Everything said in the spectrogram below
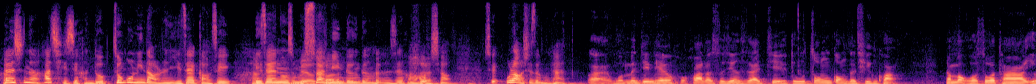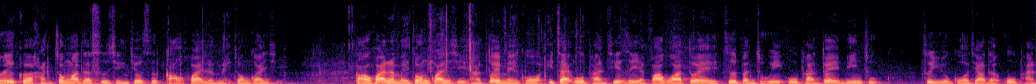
但是呢，他其实很多中共领导人也在搞这，也在弄 什么算命等等的，是很好笑。所以吴老师怎么看？哎，我们今天花的时间是在解读中共的情况。那么我说他有一个很重要的事情，就是搞坏了美中关系，搞坏了美中关系啊，对美国一再误判，其实也包括对资本主义误判，对民主自由国家的误判。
